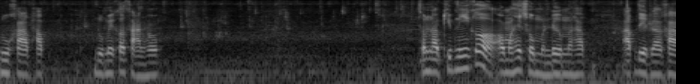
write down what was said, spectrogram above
ดูคาพับ ดูเม็ดข้าวสารเขาสำหรับคลิปนี้ก็เอามาให้ชมเหมือนเดิมนะครับ อัปเดตราคา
